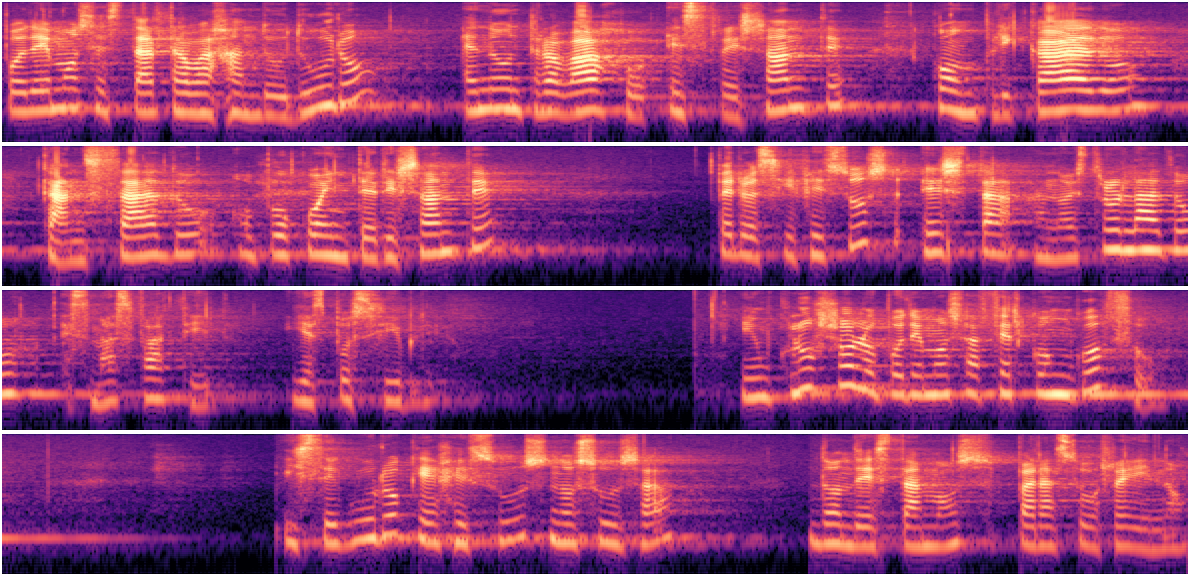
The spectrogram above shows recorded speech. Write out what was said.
Podemos estar trabajando duro, en un trabajo estresante, complicado, cansado o poco interesante, pero si Jesús está a nuestro lado, es más fácil y es posible. Incluso lo podemos hacer con gozo. Y seguro que Jesús nos usa donde estamos para su reino.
